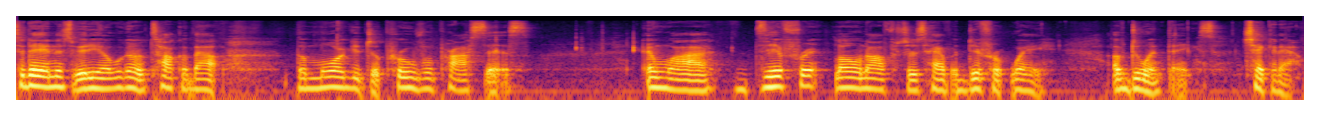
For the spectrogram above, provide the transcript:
Today in this video, we're going to talk about the mortgage approval process and why different loan officers have a different way of doing things. Check it out.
